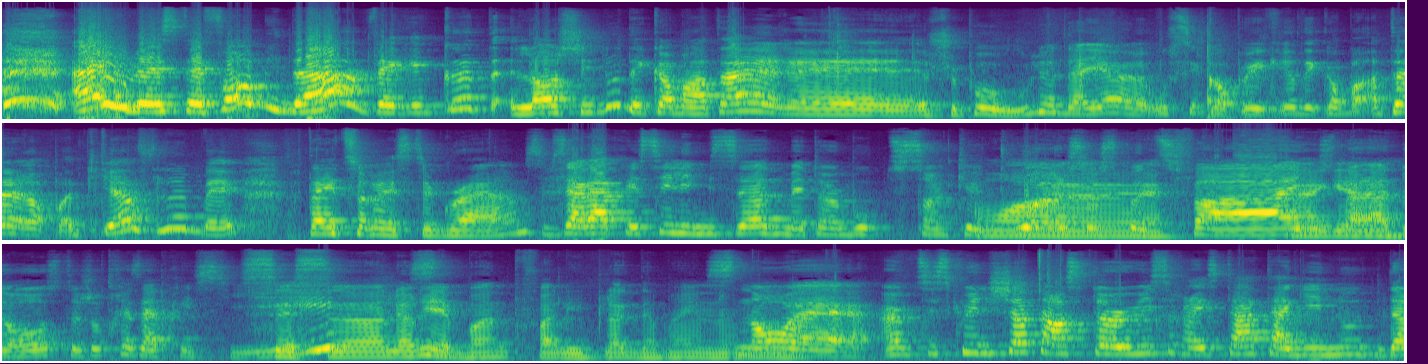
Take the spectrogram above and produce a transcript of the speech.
Hey, mais c'était formidable! Fait que, écoute, lâchez-nous des commentaires, euh, je sais pas où, là, d'ailleurs, où c'est qu'on peut écrire des commentaires en podcast, là, mais peut-être sur Instagram. Si vous avez apprécié l'épisode, mettez un beau petit 5 étoiles Ouais. sur Spotify, Ouais, sur Balado, c'est toujours très apprécié. C'est ça, Laurie est bonne pour faire les plugs de même. là. Sinon, euh, un petit screenshot en story sur Insta, taguez-nous dedans.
